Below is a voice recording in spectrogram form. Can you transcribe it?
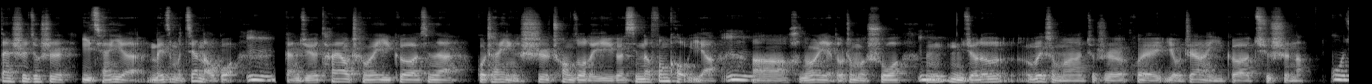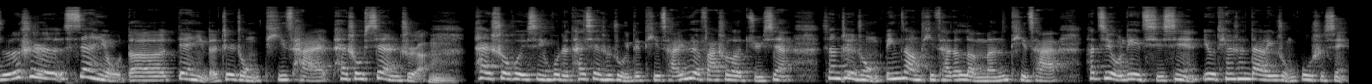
但是就是以前也没怎么见到过，嗯感觉它要成为一个现在国产影视创作的一个新的风口一样。嗯啊、很多人也都这么说。嗯你觉得为什么就是会有这样一个趋势呢？我觉得是现有的电影的这种题材太受限制，嗯太社会性或者太现实主义的题材越发受到局限。像这种殡葬题材的冷门题材，它既有猎奇性，又天生带了一种故事性，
